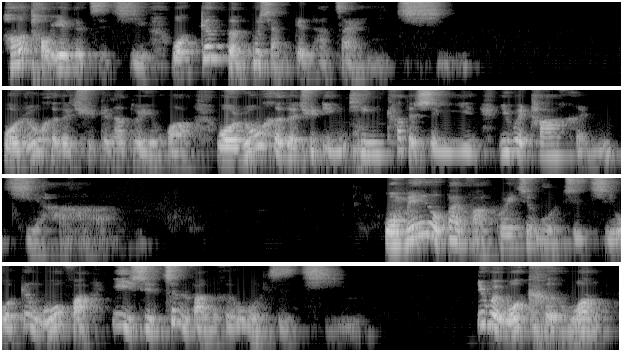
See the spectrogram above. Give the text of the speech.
好讨厌的自己，我根本不想跟他在一起。我如何的去跟他对话？我如何的去聆听他的声音？因为他很假，我没有办法归正我自己，我更无法意识正反和我自己，因为我渴望，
